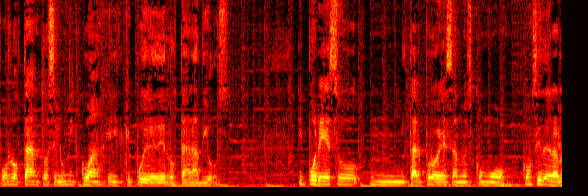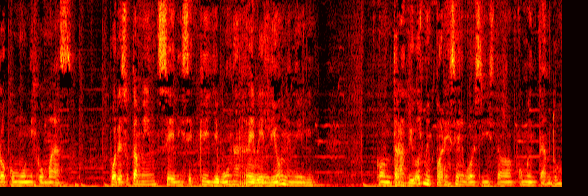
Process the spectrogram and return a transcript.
por lo tanto es el único ángel que puede derrotar a Dios. Y por eso mm, tal proeza no es como considerarlo como un hijo más. Por eso también se dice que llevó una rebelión en él contra Dios, me parece algo así estaba comentando.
